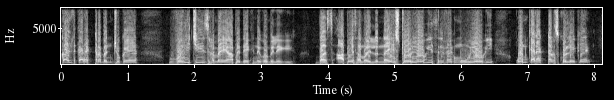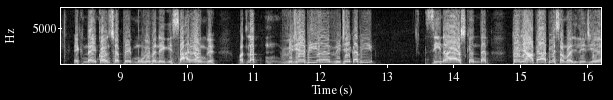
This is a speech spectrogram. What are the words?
कल्ट कैरेक्टर बन चुके हैं, वही चीज़ हमें यहाँ पे देखने को मिलेगी। बस, आप ये समझ लो, नई स्टोरी होगी, सिर्फ़ एक मूवी होगी, उन कैरेक्टर्स को लेके एक नए कॉन्सेप्ट एक मूवी बनेगी, सारे होंगे। मतलब विजय भी है, विजय का भी सीन आया उसके अंदर तो यहाँ पे आप ये समझ लीजिए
